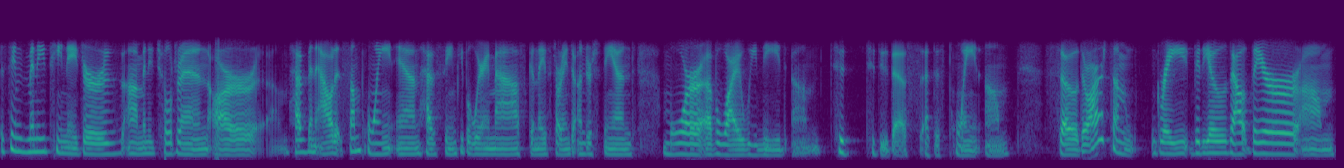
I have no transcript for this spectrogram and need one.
it seems many teenagers, uh, many children are um, have been out at some point and have seen people wearing masks, and they're starting to understand more of why we need um, to to do this at this point. Um, so there are some great videos out there um,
